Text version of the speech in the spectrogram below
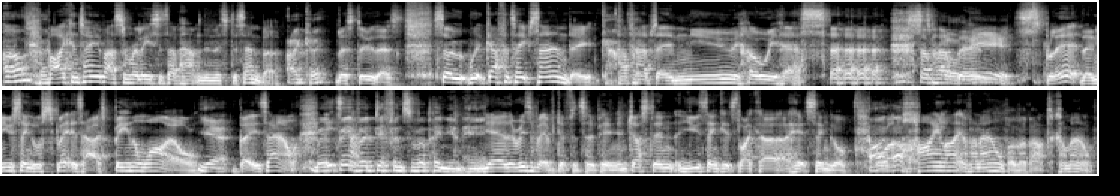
Oh, okay. But I can tell you about some releases that have happened in this December. Okay. Let's do this. So, with Gaffer Tape Sandy have had their new, oh yes, have had their Split. Their new single Split is out. It's been a while. Yeah. But it's out. With a bit ha- of a difference of opinion here. yeah, there is a bit of a difference of opinion. Justin, you think it's like a, a hit single I or a it. highlight of an album about to come out?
